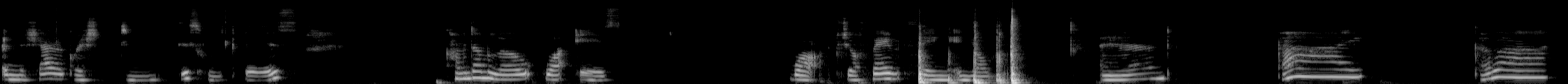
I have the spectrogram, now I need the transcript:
in the shadow question this week is comment down below what is what's your favorite thing in your room. And bye. 拜拜。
